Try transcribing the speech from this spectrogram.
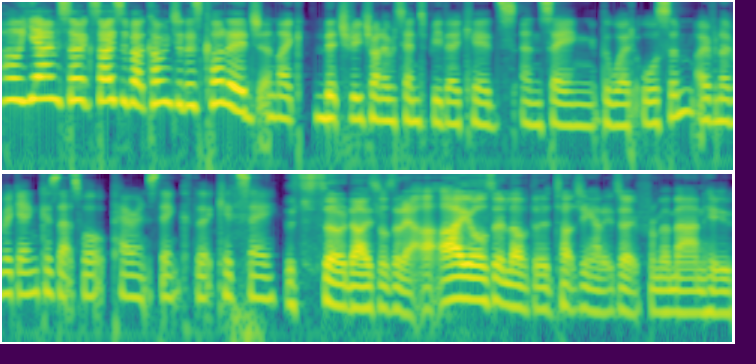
oh yeah i'm so excited about coming to this college and like literally trying to pretend to be their kids and saying the word awesome over and over again because that's what parents think that kids say. It's so nice wasn't it? I also love the touching anecdote from a man who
